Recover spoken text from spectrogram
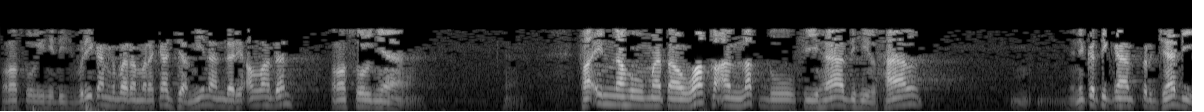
rasulihi diberikan kepada mereka jaminan dari Allah dan rasulnya fa innahu mata waqa'a naqdu fi hadhihi hal ini ketika terjadi,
